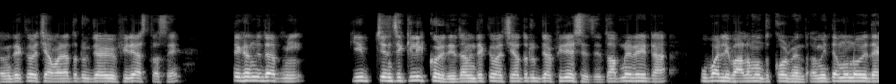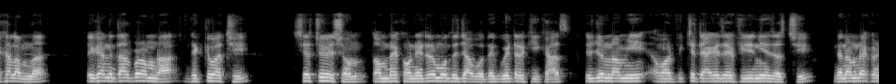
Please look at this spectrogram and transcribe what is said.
আমি দেখতে পাচ্ছি আমার এতটুকু জায়গায় ফিরে আসতেছে। এখানে যদি আপনি কিপ চেঞ্জে ক্লিক করে দিই, তো আমি দেখতে পাচ্ছি এতটুকু জায়গা ফিরে এসেছে। তো আপনারা এটা প্রপারলি ভালো মতো করবেন। তো আমি তেমন ওই দেখালাম না। তো এখানে তারপর আমরা দেখতে পাচ্ছি স্যাচুয়েশন তো আমরা এখন এটার মধ্যে যাব, দেখব এটার কি কাজ। সেই জন্য আমি আমার পিকচারটি আগে যায় ফিরে নিয়ে যাচ্ছি। দেন আমরা এখন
